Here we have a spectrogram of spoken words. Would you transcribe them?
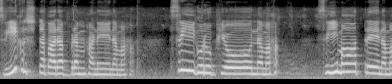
శ్రీకృష్ణ పరబ్రహ్మణే నమ. శ్రీ గురుభ్యో నమ. శ్రీమాత్రే నమ.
